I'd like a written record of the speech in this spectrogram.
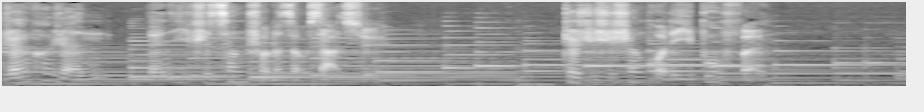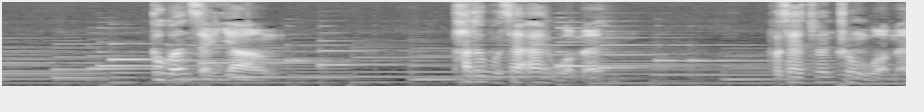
人和人能一直相守的走下去。这只是生活的一部分。不管怎样，他都不再爱我们，不再尊重我们，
